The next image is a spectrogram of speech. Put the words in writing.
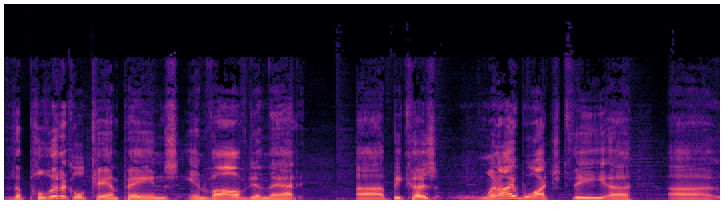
the political campaigns involved in that? Uh, because when I watched the uh, uh,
